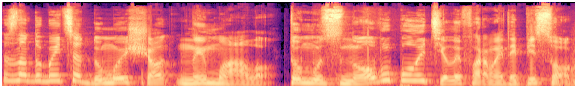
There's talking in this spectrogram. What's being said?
знадобиться, думаю, що немало. Тому знову полетіли фармити пісок.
